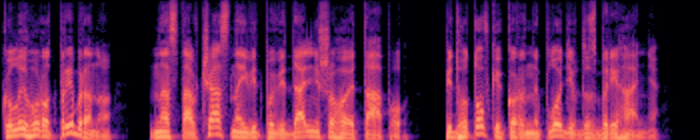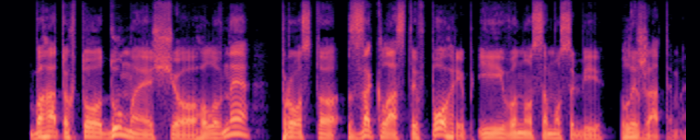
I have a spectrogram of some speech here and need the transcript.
Коли город прибрано, настав час найвідповідальнішого етапу підготовки коренеплодів до зберігання. Багато хто думає, що головне просто закласти в погріб і воно само собі лежатиме.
